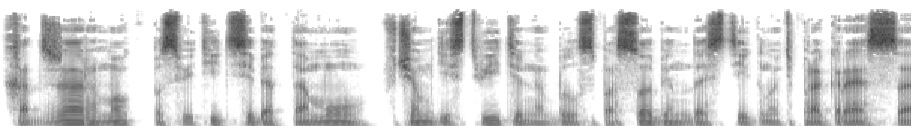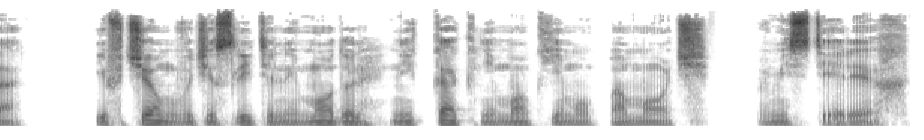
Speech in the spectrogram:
Хаджар мог посвятить себя тому, в чем действительно был способен достигнуть прогресса, и в чем вычислительный модуль никак не мог ему помочь в мистериях.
